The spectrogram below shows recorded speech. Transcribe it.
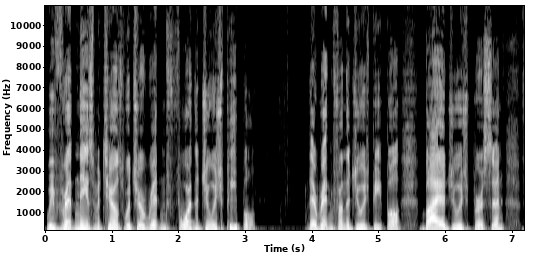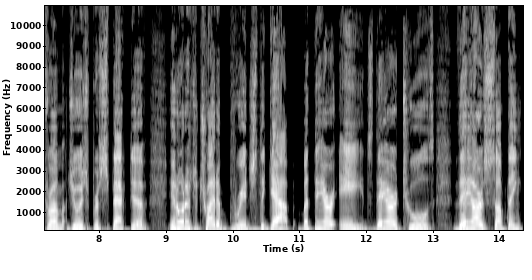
We've written these materials, which are written for the Jewish people. They're written from the Jewish people by a Jewish person from Jewish perspective in order to try to bridge the gap. But they are aids, they are tools, they are something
